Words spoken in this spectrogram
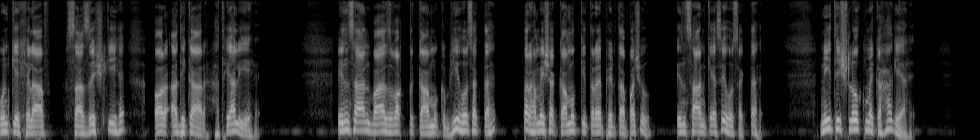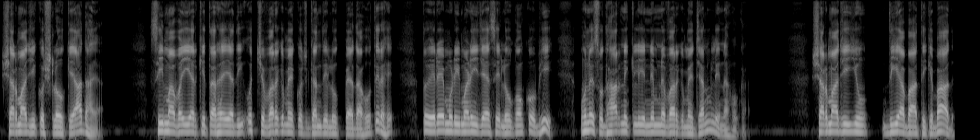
उनके खिलाफ साजिश की है और अधिकार हथिया लिए हैं। इंसान बाज वक्त कामुक भी हो सकता है, पर हमेशा कामुक की तरह फिरता पशु इंसान कैसे हो सकता है? नीति श्लोक में कहा गया है, शर्मा जी को श्लोक याद आया। सीमा वैयर की तरह यदि उच्च वर्ग में कुछ गंदे लोग पैदा होते रहे तो इरे मुड़ीमणि जैसे लोगों को भी उन्हें सुधारने के लिए निम्न वर्ग में जन्म लेना होगा। शर्मा जी यूँ दिया बाती के बाद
